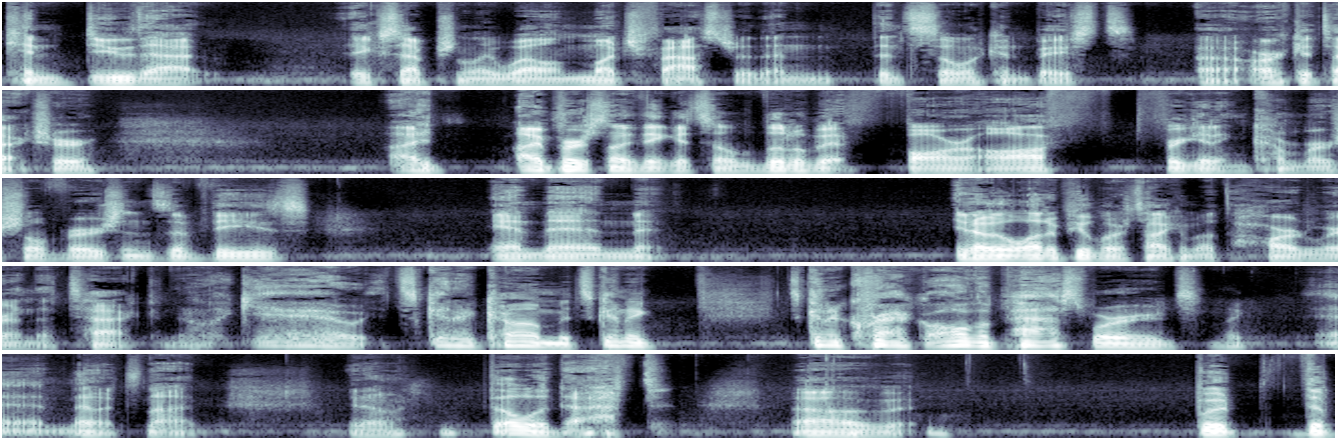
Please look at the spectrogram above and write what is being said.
can do that exceptionally well much faster than than silicon based uh, architecture. I I personally think it's a little bit far off for getting commercial versions of these, and then you know a lot of people are talking about the hardware and the tech, and they're like, yeah, it's gonna come, it's gonna it's gonna crack all the passwords. I'm like, eh, no, it's not. You know, they'll adapt. Um, but the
